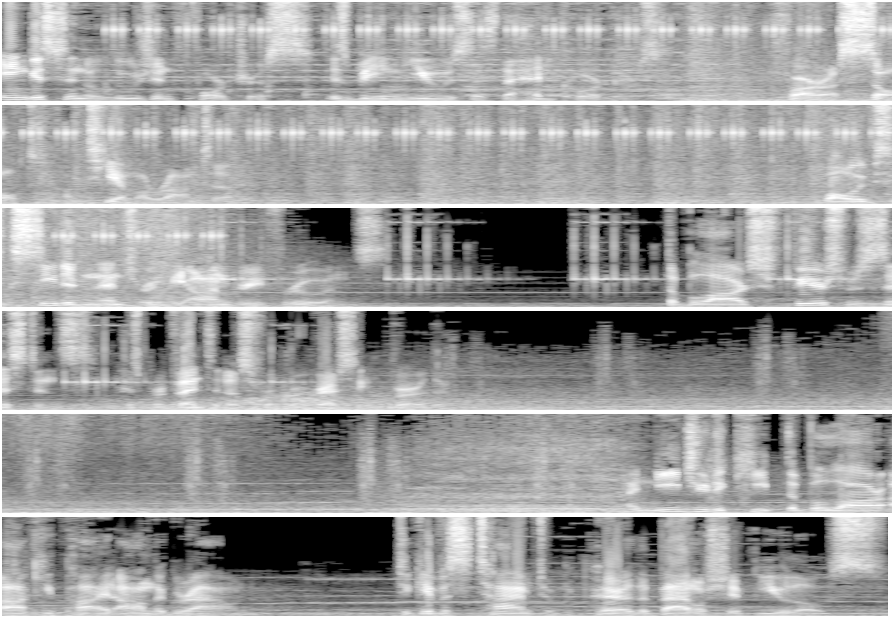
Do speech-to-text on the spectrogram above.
Inggison Illusion Fortress is being used as the headquarters for our assault on Tiamaranta. While we've succeeded in entering the Angrief ruins, the Balaur's fierce resistance has prevented us from progressing further. I need you to keep the Balaur occupied on the ground, to give us time to prepare the battleship Eulos.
